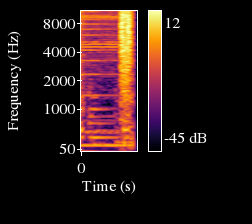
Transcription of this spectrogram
Thank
